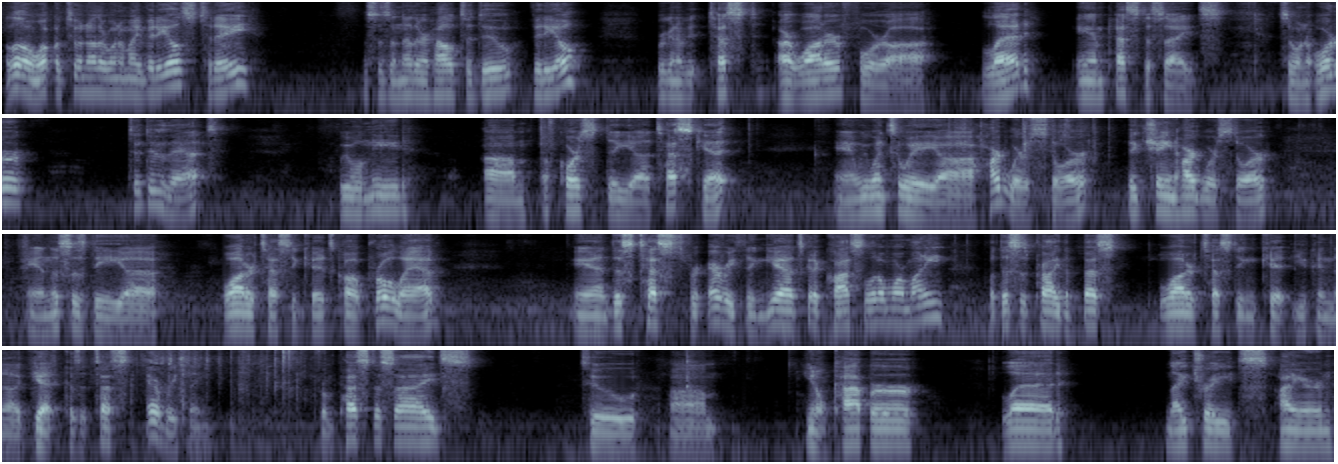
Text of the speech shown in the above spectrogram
Hello and welcome to another one of my videos. Today, this is another how to do video. We're going to test our water for uh, lead and pesticides. So in order to do that, we will need, um, of course, the uh, test kit. And we went to a uh, hardware store, big chain hardware store. And this is the uh, water testing kit. It's called ProLab. And this tests for everything. Yeah, it's going to cost a little more money, but this is probably the best water testing kit you can uh, get because it tests everything from pesticides to, um, you know, copper, lead, nitrates, iron.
